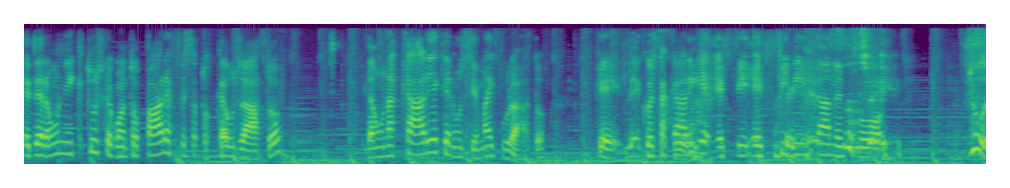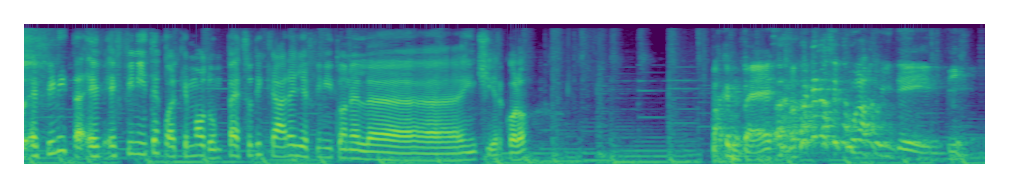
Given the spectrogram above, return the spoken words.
ed era un ictus che a quanto pare è stato causato da una carie che non si è mai curato. Che le, questa carie è, fi, è finita nel suo. Giù, è finita, è, è finita in qualche modo un pezzo di carie gli è finito nel, in circolo. Ma che bestia, ma perché non si è curato i denti?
